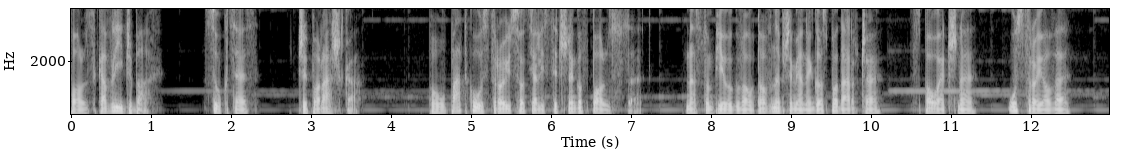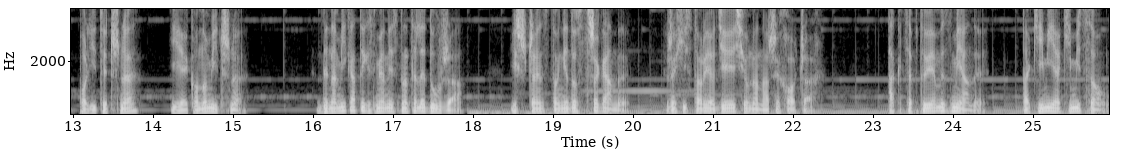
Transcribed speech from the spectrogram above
Polska w liczbach. Sukces czy porażka? Po upadku ustroju socjalistycznego w Polsce nastąpiły gwałtowne przemiany gospodarcze, społeczne, ustrojowe, polityczne i ekonomiczne. Dynamika tych zmian jest na tyle duża, iż często nie dostrzegamy, że historia dzieje się na naszych oczach. Akceptujemy zmiany, takimi jakimi są,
